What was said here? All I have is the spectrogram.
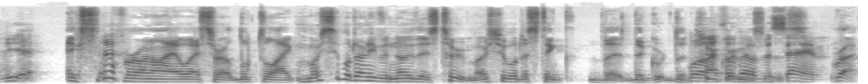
Yeah. Except for on iOS, where it looked like most people don't even know there's two. Most people just think the the, the Well, two I thought they were the same. Right.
